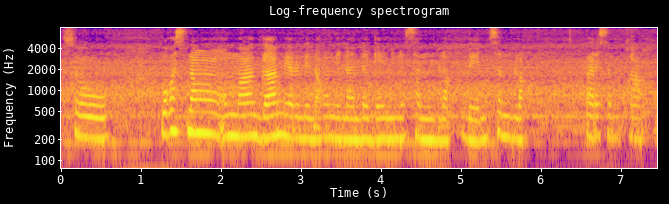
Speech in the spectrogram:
So, bukas ng umaga, meron din ako nilalagay na sunblock din. Sunblock para sa mukha ko.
